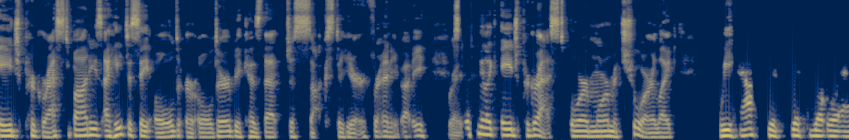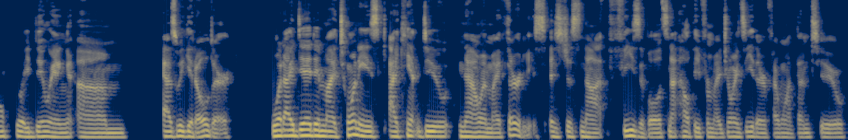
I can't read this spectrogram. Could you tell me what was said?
age progressed bodies. I hate to say old or older because that just sucks to hear for anybody. Right. Especially like age progressed or more mature. Like we have to shift what we're actually doing um, as we get older. What I did in my 20s, I can't do now in my 30s. It's just not feasible. It's not healthy for my joints either if I want them to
